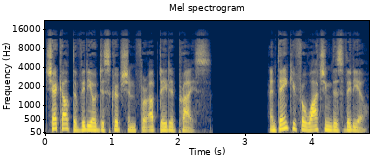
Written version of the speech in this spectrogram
Check out the video description for updated price. And thank you for watching this video.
